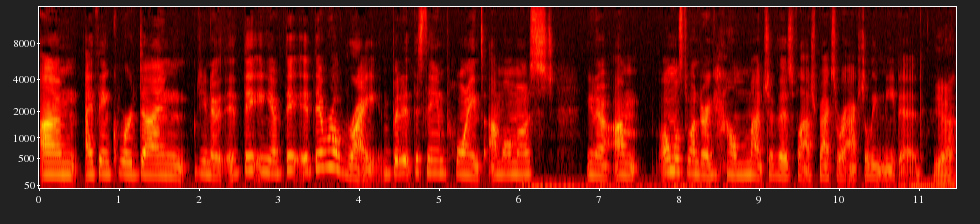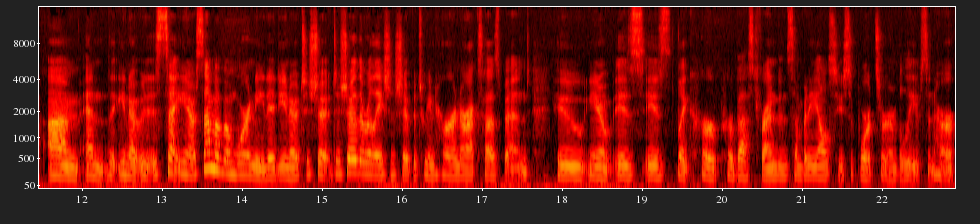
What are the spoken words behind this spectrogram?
um, I think were done. You know, they you know they they were all right, but at the same point, I'm almost you know I'm almost wondering how much of those flashbacks were actually needed. Yeah, Um, and the, you know, it's- you know, some of them were needed. You know, to show to show the relationship between her and her ex husband, who you know is is like her her best friend and somebody else who supports her and believes in her.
